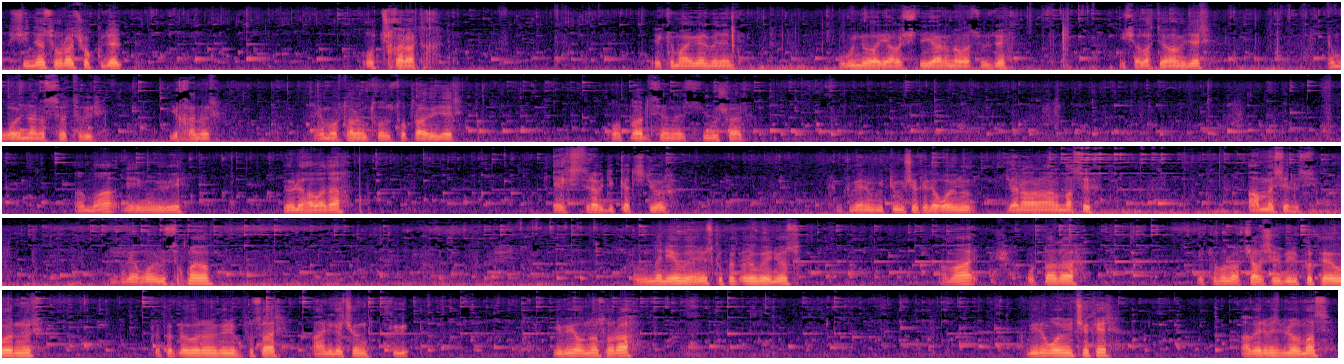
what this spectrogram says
Şimdiden sonra çok güzel ot çıkar artık. Ekim ayı gelmeden bugün de var yağışlı, yarın da var sözde. İnşallah devam eder. Hem koyunlar ısırtılır, yıkanır. Hem ortalığın tozu toprağa gider. Otlar disemez, yumuşar. Ama dediğim gibi böyle havada ekstra bir dikkat istiyor. Çünkü benim güttüğüm şekilde koyunu canavarın alması an meselesi. Çünkü ben koyunu sıkmıyorum. Bunda niye güveniyoruz? Köpeklere güveniyoruz. Ama kurtlar da ekip olarak çalışır. Biri köpeğe görünür. Köpekle görünür, biri pusar. Aynı geçen gibi ondan sonra biri koyunu çeker. Haberimiz bile olmaz.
